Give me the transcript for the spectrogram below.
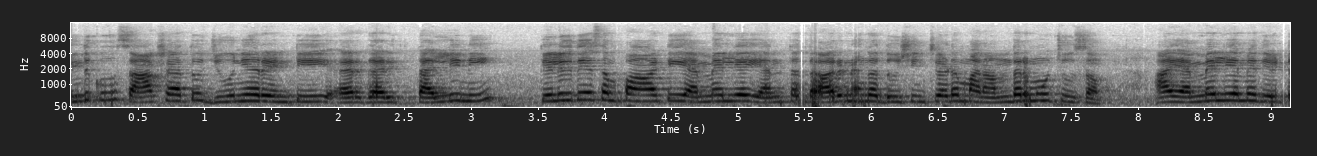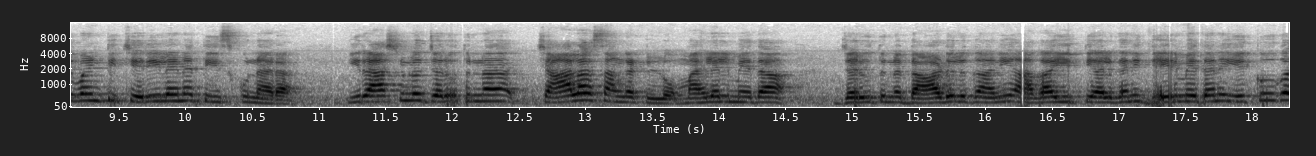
ఎందుకు? సాక్షాత్తు జూనియర్ ఎన్టీఆర్ గారి తల్లిని తెలుగుదేశం పార్టీ ఎమ్మెల్యే ఎంత దారుణంగా దూషించాడో మనందరము చూసాం. ఆ ఎమ్మెల్యే మీద ఎటువంటి చర్యలైనా తీసుకున్నారా? ఈ రాష్ట్రంలో జరుగుతున్న చాలా సంఘటనల్లో మహిళల మీద జరుగుతున్న దాడులు కానీ అఘాయిత్యాలు కానీ దేని మీదనే ఎక్కువగా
